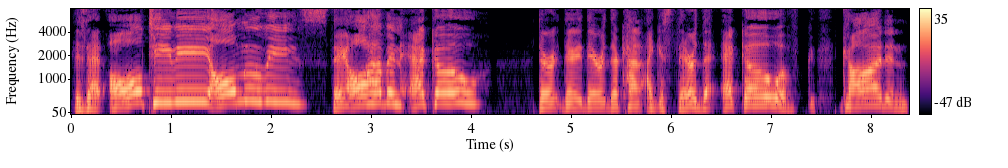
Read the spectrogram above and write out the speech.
Is that all TV, all movies? They all have an echo. They're, they're, they're, they're kind of, I guess they're the echo of God and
